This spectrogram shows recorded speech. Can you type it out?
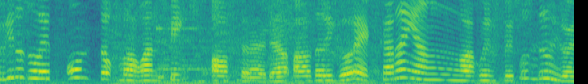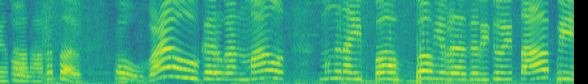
begitu sulit untuk melakukan pick off terhadap Alter Ego X. Karena yang ngelakuin split push itu hero yang sangat-sangat tebal. Oh wow, garukan maut mengenai buff-buff yang berhasil dicuri. Tapi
